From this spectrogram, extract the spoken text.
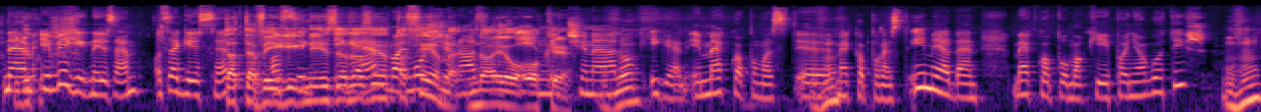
Nem, mondjuk- én végignézem az egészet. Tehát te Azt végignézed igen, azért a majd most filmet? Az, Na hogy jó, én oké. mit csinálok. Uh-huh. Igen, én megkapom azt, uh-huh. megkapom ezt e-mailben, megkapom a képanyagot is, uh-huh.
